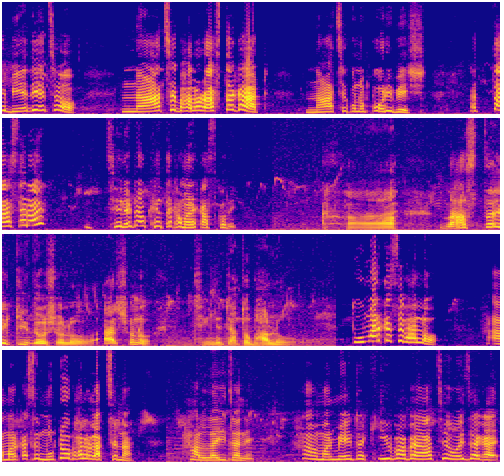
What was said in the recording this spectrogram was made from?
জায়গা বিয়ে দিয়েছ? না আছে ভালো রাস্তাঘাট না আছে কোনো পরিবেশ। আর তাছাড়া ছেলেটাও খেতে খামারে কাজ করে। রাস্তায় কি দোষ হলো? আর শোনো ছেলেটা তো ভালো। তোমার কাছে ভালো? আমার কাছে মোটেও ভালো লাগছে না। হাল্লাই জানে আমার মেয়েটা কীভাবে আছে ওই জায়গায়।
